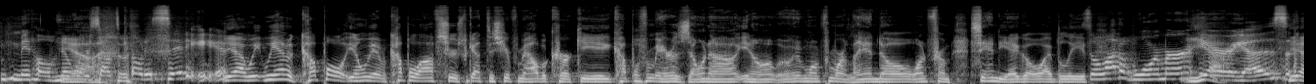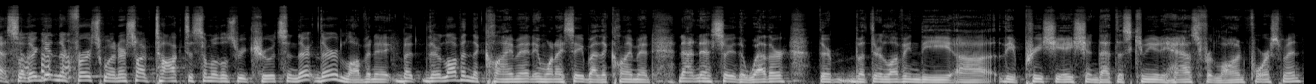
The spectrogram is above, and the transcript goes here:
middle of nowhere, yeah. South Dakota City. yeah, we, we have a couple, you know, we have a couple officers we got this year from Albuquerque, a couple from Arizona, you know, one from Orlando, one from San Diego, I believe. So a lot of warmer yeah. areas. yeah, so they're getting their first winter. So I've talked to some of those recruits and they're they're loving it, but they're loving the climate. And when I say by the climate, not necessarily the weather, they're but they're loving the uh, the appreciation that this community has for law enforcement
